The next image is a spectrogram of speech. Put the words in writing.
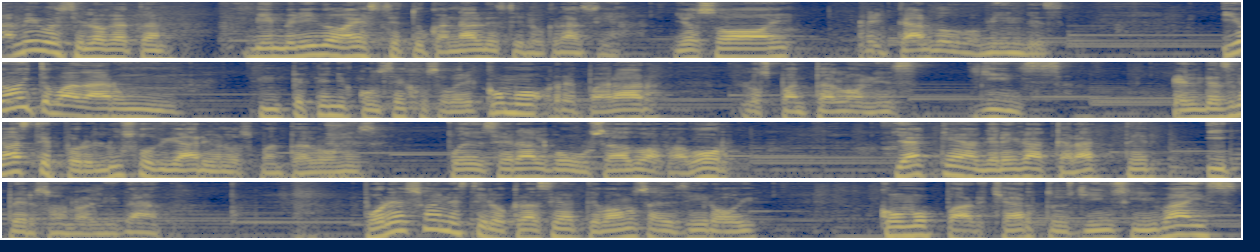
Amigo estilócrata, bienvenido a este tu canal de Estilocracia. Yo soy Ricardo Domínguez y hoy te voy a dar un, un pequeño consejo sobre cómo reparar los pantalones jeans. El desgaste por el uso diario en los pantalones puede ser algo usado a favor, ya que agrega carácter y personalidad. Por eso en Estilocracia te vamos a decir hoy cómo parchar tus jeans Levi's.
